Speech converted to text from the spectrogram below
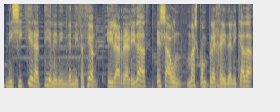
ni siquiera tienen indemnización. Y la realidad es aún más compleja y delicada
